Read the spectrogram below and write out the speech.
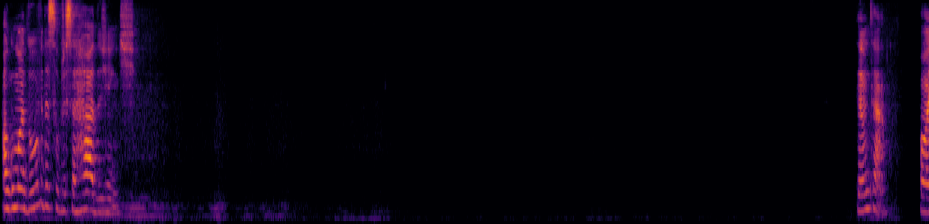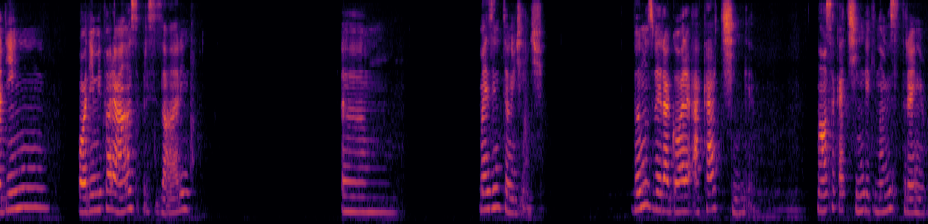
Alguma dúvida sobre o cerrado, gente? Então tá. Podem, podem me parar se precisarem. Um, mas então, gente. Vamos ver agora a caatinga. Nossa, caatinga, que nome estranho.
